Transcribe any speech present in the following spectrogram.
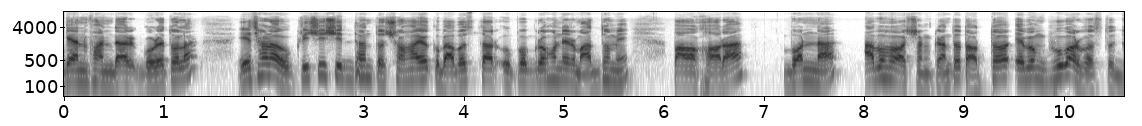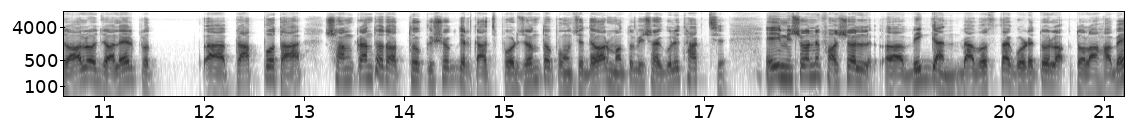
জ্ঞান ভাণ্ডার গড়ে তোলা, এছাড়াও কৃষি সিদ্ধান্ত সহায়ক ব্যবস্থার উপগ্রহণের মাধ্যমে পাওয়া খরা, বন্যা, আবহাওয়া সংক্রান্ত তথ্য এবং ভূগর্ভস্থ জল ও জলের প্রাপ্যতা সংক্রান্ত তথ্য কৃষকদের কাজ পর্যন্ত পৌঁছে দেওয়ার মতো বিষয়গুলি থাকছে। এই মিশনে ফসল বিজ্ঞান ব্যবস্থা গড়ে তোলা তোলা হবে।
